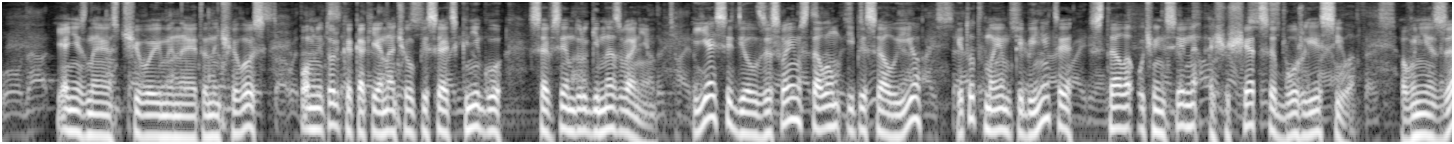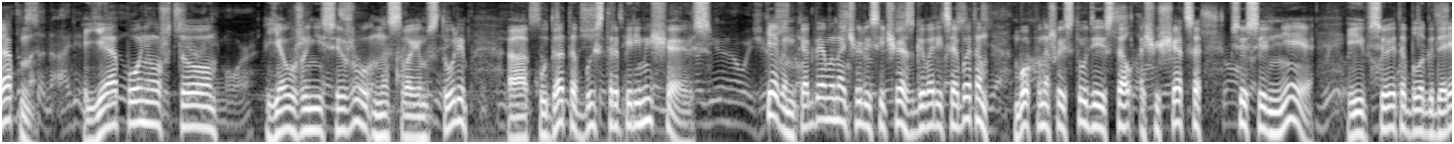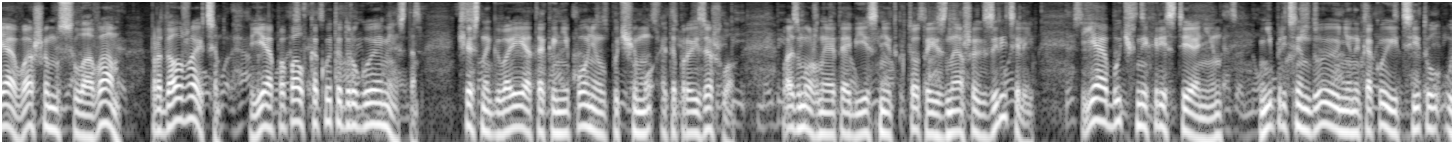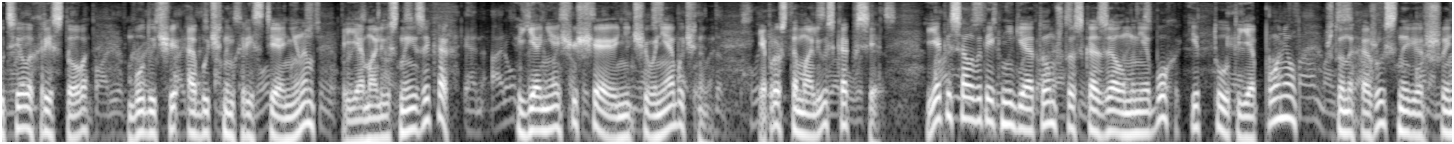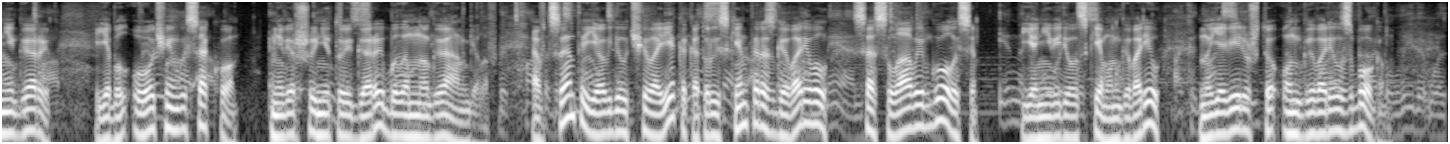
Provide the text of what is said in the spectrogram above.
Я не знаю, с чего именно это началось. Помню только, как я начал писать книгу совсем другим названием. Я сидел за своим столом и писал ее, и тут в моем кабинете стала очень сильно ощущаться Божья сила. Внезапно я понял, что я уже не сижу на своем стуле, а куда-то быстро перемещаюсь. Кевин, когда мы начали сейчас говорить об этом, Бог в нашей студии стал ощущаться все сильнее, и все это благодаря вашим словам, Продолжайте. Я попал в какое-то другое место. Честно говоря, я так и не понял, почему это произошло. Возможно, это объяснит кто-то из наших зрителей. Я обычный христианин, не претендую ни на какой титул у тела Христова. Будучи обычным христианином, я молюсь на языках. Я не ощущаю ничего необычного. Я просто молюсь, как все. Я писал в этой книге о том, что сказал мне Бог, и тут я понял, что нахожусь на вершине горы. Я был очень высоко. На вершине той горы было много ангелов. А в центре я увидел человека, который с кем-то разговаривал со славой в голосе. Я не видел, с кем он говорил, но я верю, что он говорил с Богом.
